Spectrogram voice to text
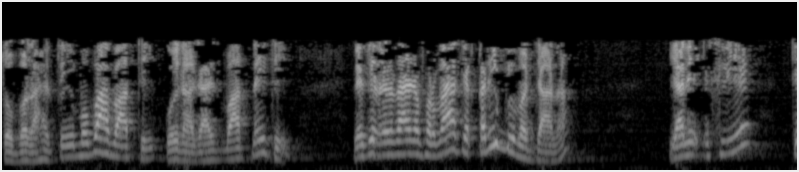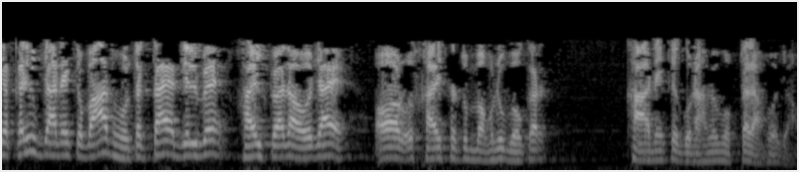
تو بظاہر تو یہ مباح بات تھی، کوئی ناجائز بات نہیں تھی۔ لیکن اللہ نے فرمایا کہ قریب بھی مت جانا۔ یعنی اس لیے کہ قریب جانے کے بعد ہو سکتا ہے دل میں خواہش پیدا ہو جائے اور اس خواہش سے تم مغلوب ہو کر کھانے کے گناہ میں مبتلا ہو جاؤ۔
